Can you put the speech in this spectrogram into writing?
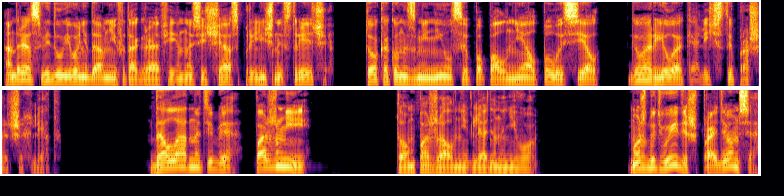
Андреас видел его недавние фотографии, но сейчас, при личной встрече, то, как он изменился, пополнел, полысел, говорило о количестве прошедших лет. «Да ладно тебе, пожми!» Том пожал, не глядя на него. «Может быть, выйдешь, пройдемся,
